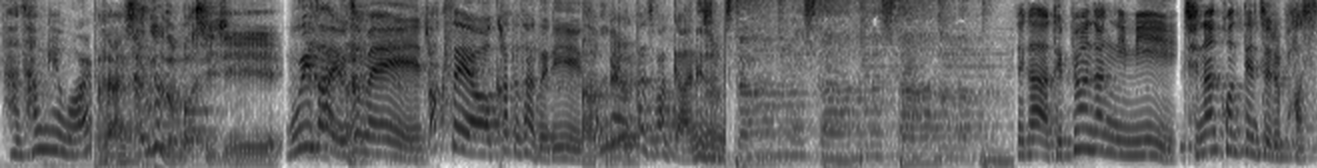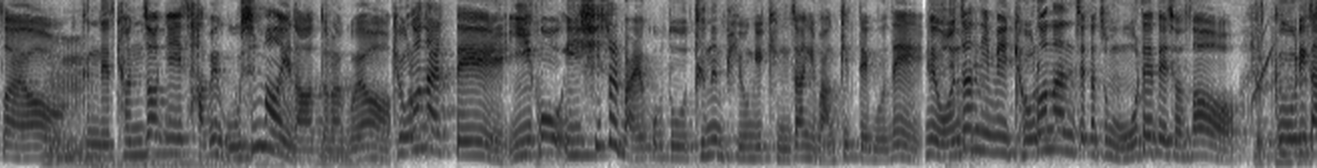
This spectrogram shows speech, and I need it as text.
한 3개월? 아니 3개월 너무 빡시지. 무이자 요즘에 빡세요 카드사들이 아, 그래요? 3개월까지밖에 안 해줍니다 제가 대표 원장님이 지난 컨텐츠를 봤어요 음. 근데 견적이 450만 원이 나왔더라고요 결혼할 때 이거 이 시술 말고도 드는 비용이 굉장히 많기 때문에 근데 원장님이 결혼한 지가 좀 오래되셔서 몇그번 우리가?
